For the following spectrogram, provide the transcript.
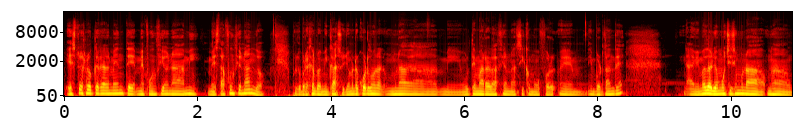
¿esto es lo que realmente me funciona a mí? ¿Me está funcionando? Porque, por ejemplo, en mi caso, yo me recuerdo una, una- mi última relación así como for- eh, importante. A mí me dolió muchísimo una, una-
